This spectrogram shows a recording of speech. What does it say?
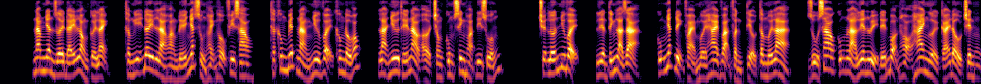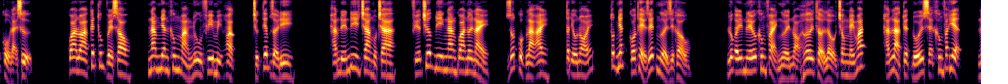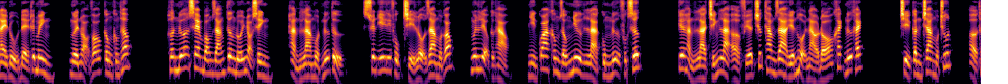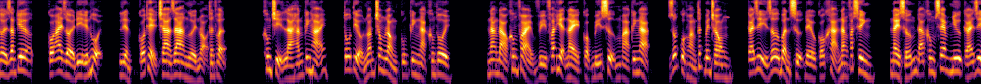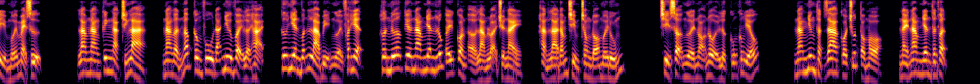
Nam nhân dưới đáy lòng cười lạnh, thầm nghĩ đây là hoàng đế nhất sủng hạnh hậu phi sao, thật không biết nàng như vậy không đầu óc, là như thế nào ở trong cung sinh hoạt đi xuống. Chuyện lớn như vậy, liền tính là giả, cũng nhất định phải 12 vạn phần tiểu tâm mới là, dù sao cũng là liên lụy đến bọn họ hai người cái đầu trên cổ đại sự. Qua loa kết thúc về sau, nam nhân không màng nhu phi mị hoặc, trực tiếp rời đi. Hắn đến đi cha một cha, phía trước đi ngang qua nơi này, rốt cuộc là ai, tất yếu nói, tốt nhất có thể giết người diệt khẩu. Lúc ấy nếu không phải người nọ hơi thở lẩu trong nháy mắt, hắn là tuyệt đối sẽ không phát hiện, này đủ để thuyết minh, người nọ võ công không thấp. Hơn nữa xem bóng dáng tương đối nhỏ xinh, hẳn là một nữ tử, xuyên y phục chỉ lộ ra một góc, nguyên liệu cực hảo, nhìn qua không giống như là cung nữ phục sức kia hẳn là chính là ở phía trước tham gia hiến hội nào đó khách nữ khách. Chỉ cần tra một chút, ở thời gian kia, có ai rời đi hiến hội, liền có thể tra ra người nọ thân phận. Không chỉ là hắn kinh hãi, tô tiểu noan trong lòng cũng kinh ngạc không thôi. Nàng đảo không phải vì phát hiện này cọc bí sự mà kinh ngạc, rốt cuộc hoàng thất bên trong, cái gì dơ bẩn sự đều có khả năng phát sinh, này sớm đã không xem như cái gì mới mẻ sự. Làm nàng kinh ngạc chính là, Nàng ẩn nấp công phu đã như vậy lợi hại, cư nhiên vẫn là bị người phát hiện, hơn nữa kia nam nhân lúc ấy còn ở làm loại chuyện này, hẳn là đắm chìm trong đó mới đúng. Chỉ sợ người nọ nội lực cũng không yếu. Nàng nhưng thật ra có chút tò mò, này nam nhân thân phận.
